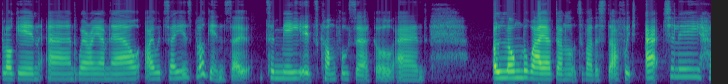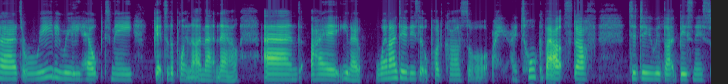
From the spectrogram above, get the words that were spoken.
blogging, and where I am now, I would say, is blogging. So to me, it's come full circle. And along the way, I've done lots of other stuff, which actually has really, really helped me get to the point that I'm at now. And I, you know, when I do these little podcasts or I, I, talk about stuff to do with like business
